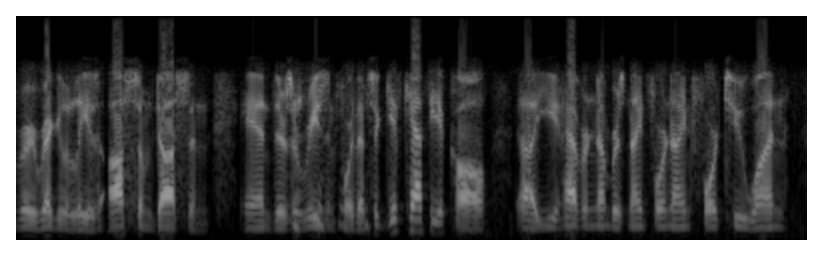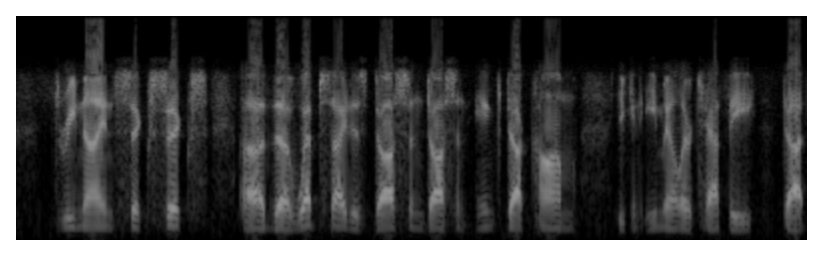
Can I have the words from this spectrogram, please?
very regularly is Awesome Dawson, and there's a reason for that. So, give Kathy a call. Uh, you have her numbers nine four nine four two one three nine six six. Uh, the website is Dawson DawsonInc.com. You can email her, Kathy dot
